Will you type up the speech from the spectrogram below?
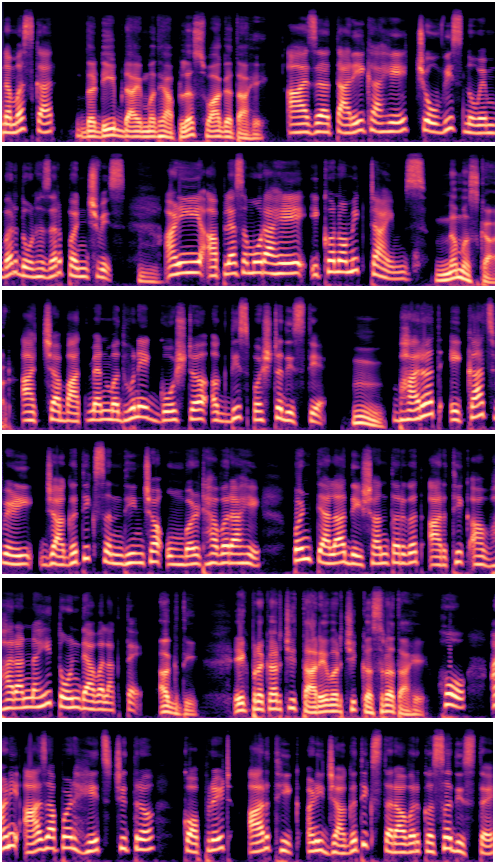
नमस्कार. द डीप डाईव्हमध्ये आपलं स्वागत आहे. आज तारीख आहे चोवीस नोव्हेंबर दोन हजार पंचवीस. आणि आपल्यासमोर आहे इकॉनॉमिक टाइम्स. नमस्कार. आजच्या बातम्यांमधून एक गोष्ट अगदी स्पष्ट दिसतेय. हम्म. भारत एकाच वेळी जागतिक संधींच्या उंबरठ्यावर आहे पण त्याला देशांतर्गत आर्थिक आव्हानांनाही तोंड द्यावं लागतंय. अगदी. एक प्रकारची तारेवरची कसरत आहे. हो आणि आज आपण हेच चित्र कॉर्पोरेट आर्थिक आणि जागतिक स्तरावर कसं दिसतंय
